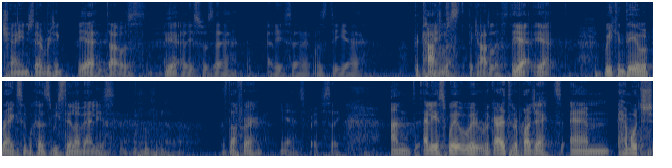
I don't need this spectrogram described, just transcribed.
changed everything. yeah, that was Yeah, Elias was uh, Elias uh, was the uh, the catalyst. the catalyst. Yeah, yeah. We can deal with Brexit because we still have Elias. Is that fair? yeah, it's fair to say. And Elias, with, with regard to the project, um, how much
